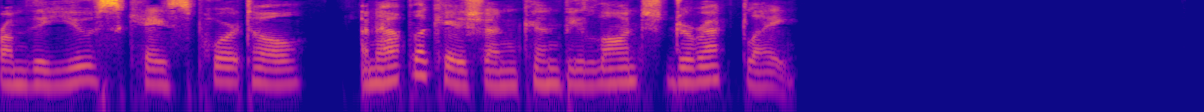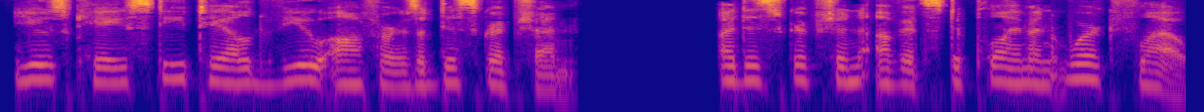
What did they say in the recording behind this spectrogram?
From the use case portal, an application can be launched directly. Use case detailed view offers a description. A description of its deployment workflow.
